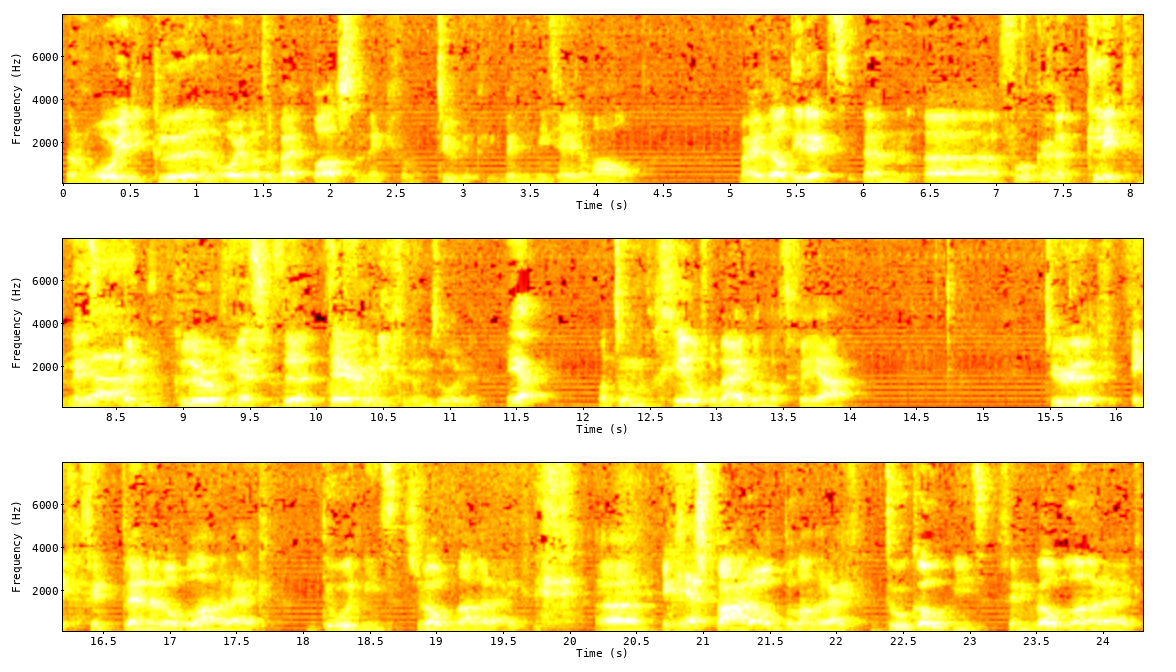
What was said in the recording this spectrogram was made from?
dan hoor je die kleur en dan hoor je wat erbij past. En dan denk je van, natuurlijk, ik ben het niet helemaal. Maar je hebt wel direct een, eh, Voorkeur? een klik met Ja. een kleur of met de termen die genoemd worden. Ja. Want toen geel voorbij kwam, dacht ik van ja, tuurlijk, ik vind plannen wel belangrijk. Doe het niet, is wel belangrijk. Ehm, ik vind Ja. sparen ook belangrijk. Doe ik ook niet, vind ik wel belangrijk.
